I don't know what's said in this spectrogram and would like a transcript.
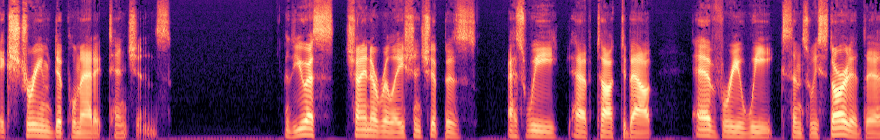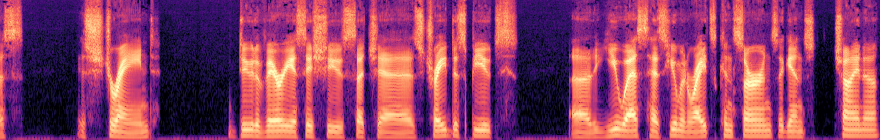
extreme diplomatic tensions. The U.S. China relationship is, as we have talked about, every week since we started this is strained due to various issues such as trade disputes. Uh, the U.S. has human rights concerns against China,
